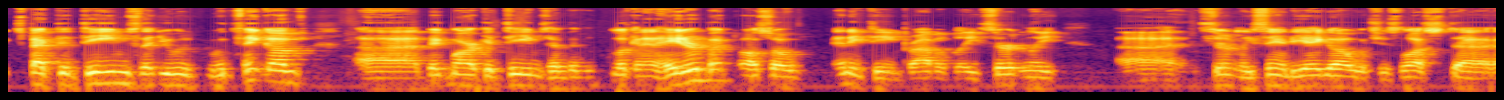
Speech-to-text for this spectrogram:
expected teams that you would, would think of. Uh, big market teams have been looking at Hader, but also any team probably. Certainly, uh, certainly San Diego, which has lost uh,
